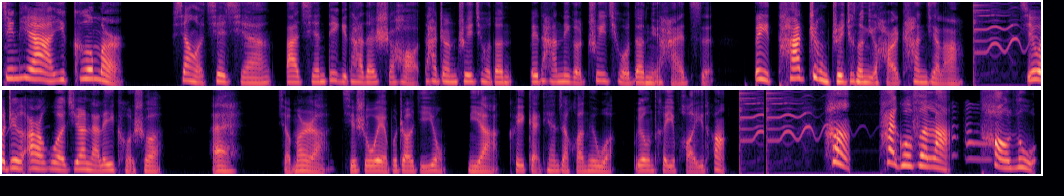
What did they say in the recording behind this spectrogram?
今天啊，一哥们儿向我借钱，把钱递给他的时候，他正追求的被他那个追求的女孩子，被他正追求的女孩看见了。结果这个二货居然来了一口说：“哎，小妹儿啊，其实我也不着急用，你呀可以改天再还给我，不用特意跑一趟。”哼，太过分了，套路。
